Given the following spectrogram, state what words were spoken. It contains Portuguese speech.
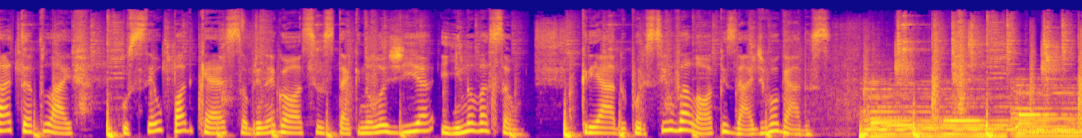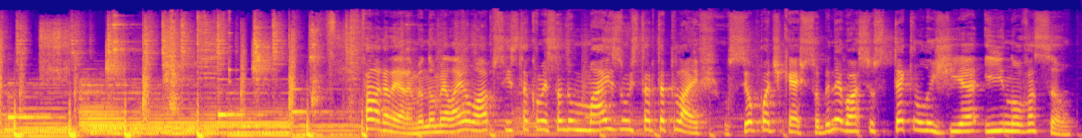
Startup Life, o seu podcast sobre negócios, tecnologia e inovação. Criado por Silva Lopes Advogados. Fala galera, meu nome é Lion Lopes e está começando mais um Startup Life, o seu podcast sobre negócios, tecnologia e inovação.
